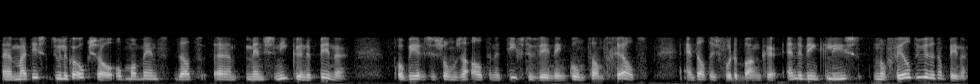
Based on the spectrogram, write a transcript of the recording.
Uh, maar het is natuurlijk ook zo, op het moment dat uh, mensen niet kunnen pinnen... proberen ze soms een alternatief te vinden in contant geld. En dat is voor de banken en de winkeliers nog veel duurder dan pinnen.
